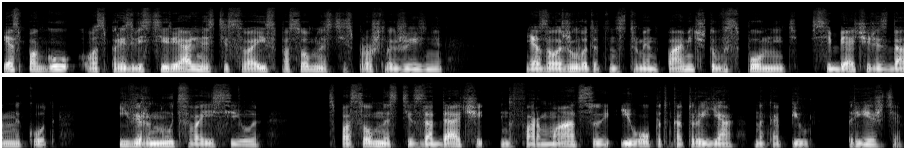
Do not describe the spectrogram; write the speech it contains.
Я смогу воспроизвести реальности свои способности из прошлой жизни. Я заложил в этот инструмент память, чтобы вспомнить себя через данный код и вернуть свои силы, способности, задачи, информацию и опыт, который я накопил прежде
